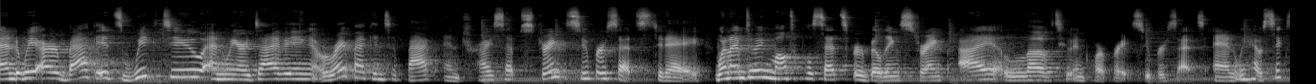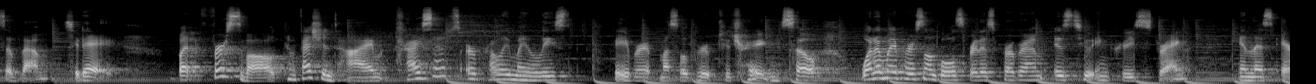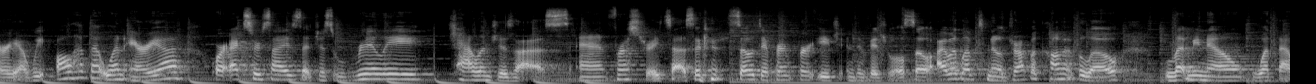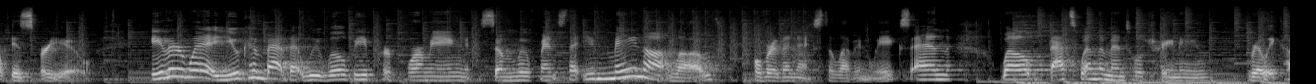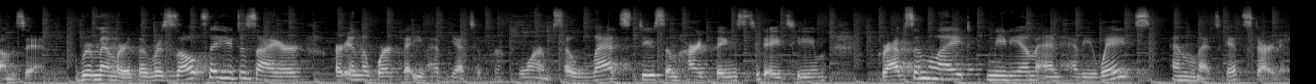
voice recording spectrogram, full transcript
And we are back. It's week two, and we are diving right back into back and tricep strength supersets today. When I'm doing multiple sets for building strength, I love to incorporate supersets, and we have six of them today. But first of all, confession time triceps are probably my least favorite muscle group to train. So, one of my personal goals for this program is to increase strength in this area. We all have that one area or exercise that just really challenges us and frustrates us, and it's so different for each individual. So I would love to know, drop a comment below, let me know what that is for you. Either way, you can bet that we will be performing some movements that you may not love over the next 11 weeks. And well, that's when the mental training really comes in. Remember, the results that you desire are in the work that you have yet to perform. So let's do some hard things today, team. Grab some light, medium, and heavy weights, and let's get started.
